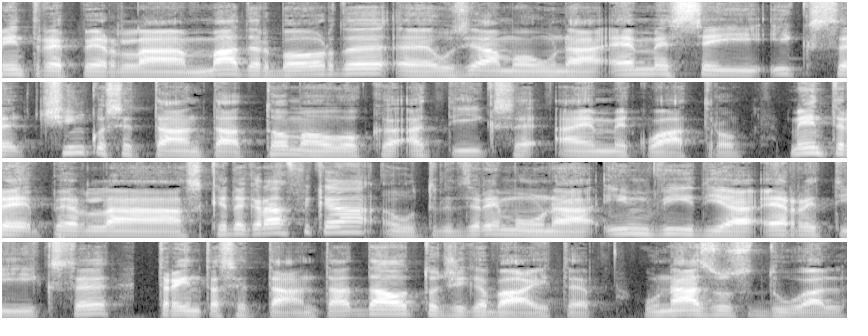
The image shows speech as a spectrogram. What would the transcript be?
mentre per la motherboard eh, usiamo una MSI X570 Tomahawk ATX AM4 mentre per la scheda grafica utilizzeremo una Nvidia RTX 3070 da 8 GB, un Asus Dual.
